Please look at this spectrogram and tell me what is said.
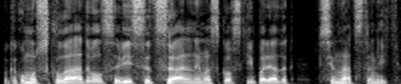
по какому складывался весь социальный московский порядок в XVII веке.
